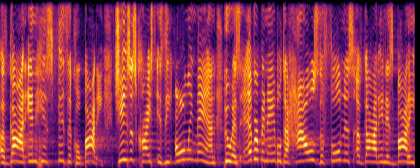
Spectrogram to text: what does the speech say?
of God in his physical body. Jesus Christ is the only man who has ever been able to house the fullness of God in his body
